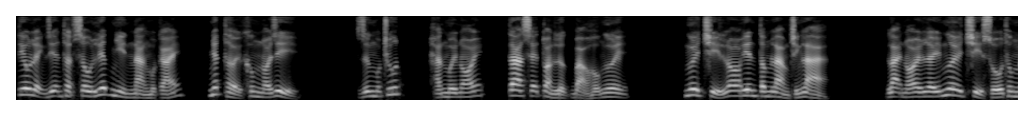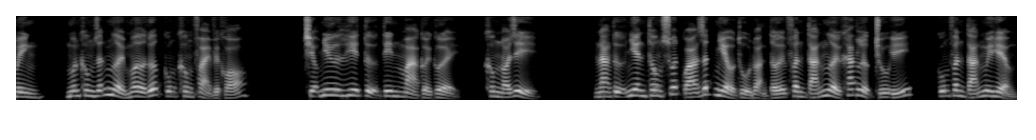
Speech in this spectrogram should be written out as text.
Tiêu lệnh diễn thật sâu liếc nhìn nàng một cái, nhất thời không nói gì. Dừng một chút, hắn mới nói, ta sẽ toàn lực bảo hộ ngươi. Ngươi chỉ lo yên tâm làm chính là. Lại nói lấy ngươi chỉ số thông minh, muốn không dẫn người mơ ước cũng không phải việc khó. Triệu như hi tự tin mà cười cười, không nói gì. Nàng tự nhiên thông suốt quá rất nhiều thủ đoạn tới phân tán người khác lực chú ý, cũng phân tán nguy hiểm.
